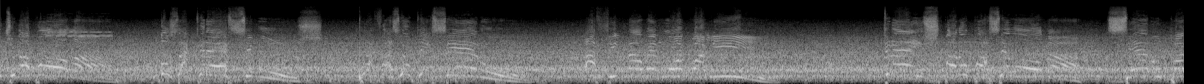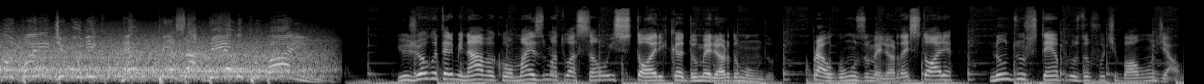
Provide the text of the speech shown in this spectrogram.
Última bola, nos acréscimos, para fazer o terceiro. A final é logo ali. Três para o Barcelona, zero para o Bayern de Munique. É um pesadelo para o Bayern. E o jogo terminava com mais uma atuação histórica do melhor do mundo. Para alguns, o melhor da história, num dos templos do futebol mundial.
